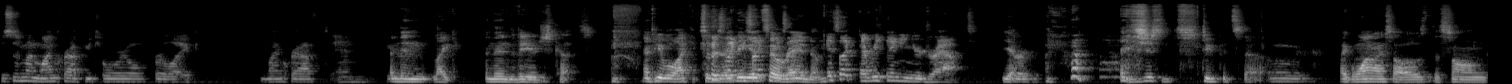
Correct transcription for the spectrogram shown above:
this is my Minecraft tutorial for like Minecraft and and then like and then the video just cuts, and people like it So because it's they like- think it's it's, like- so it's like- random. it's like everything in your draft. Yeah. Or- it's just stupid stuff. Oh, Like one I saw was the song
